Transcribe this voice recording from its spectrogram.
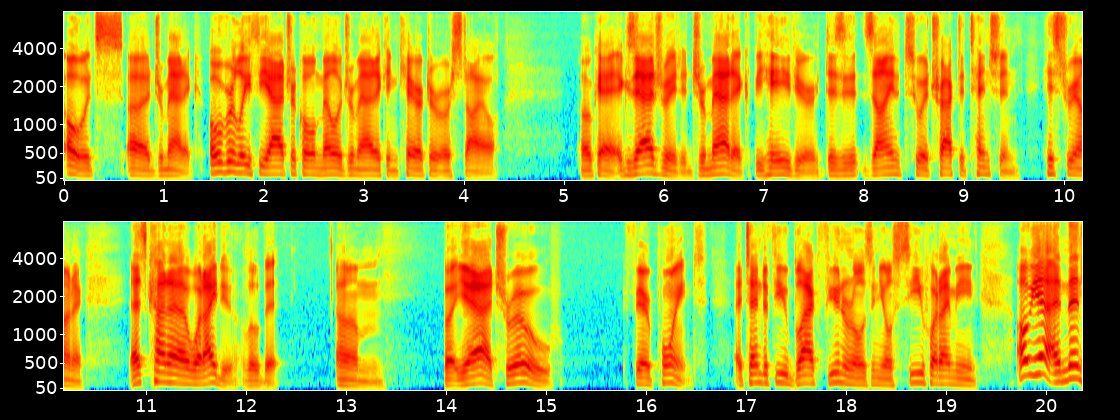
Oh, it's uh, dramatic, overly theatrical, melodramatic in character or style. Okay, exaggerated, dramatic behavior designed to attract attention, histrionic. That's kind of what I do a little bit. Um, but yeah, true. Fair point. Attend a few black funerals and you'll see what I mean. Oh, yeah. And then,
